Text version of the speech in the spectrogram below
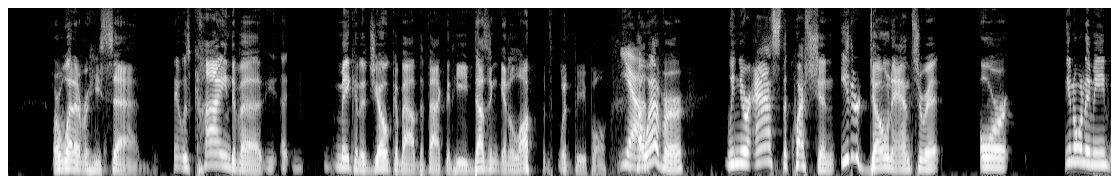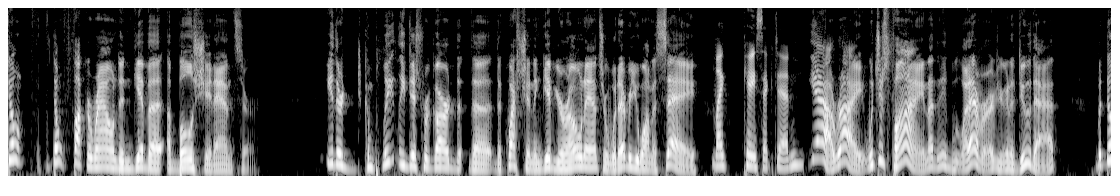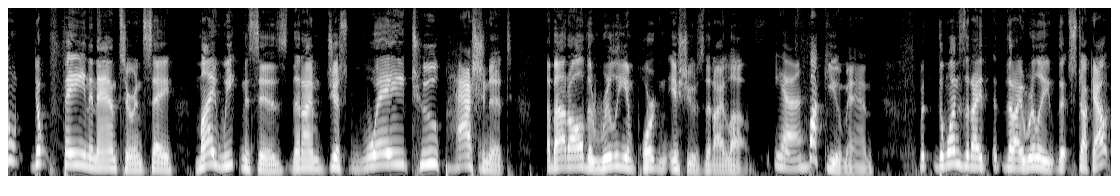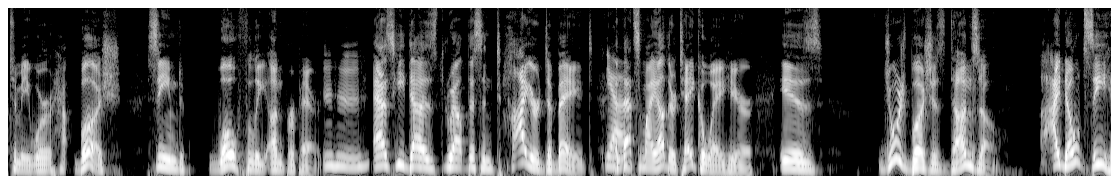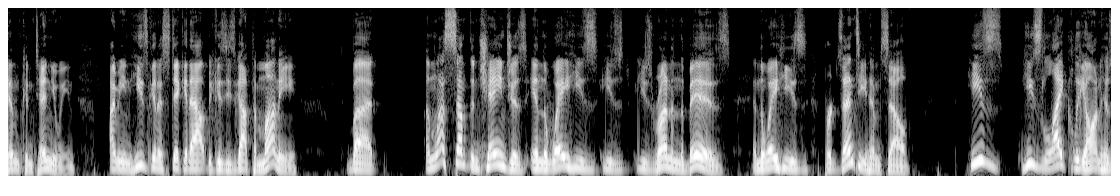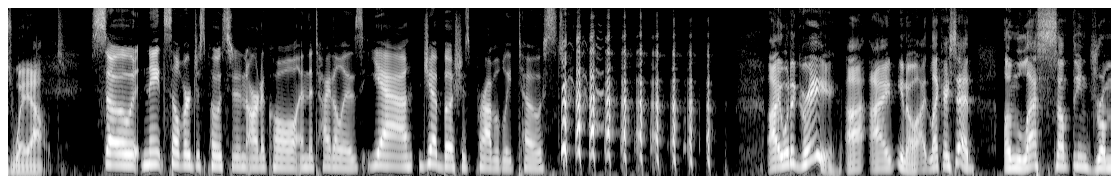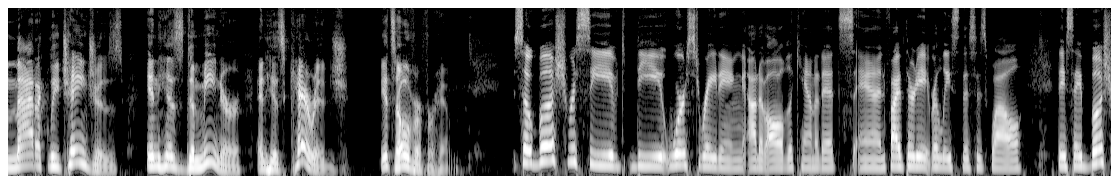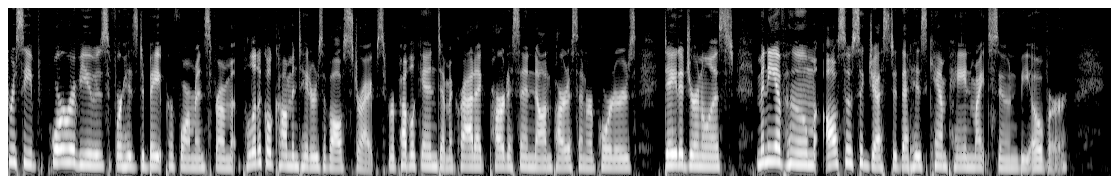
or whatever he said. It was kind of a, a making a joke about the fact that he doesn't get along with, with people. Yeah. However, when you're asked the question, either don't answer it or you know what I mean? Don't don't fuck around and give a, a bullshit answer. Either completely disregard the, the, the question and give your own answer, whatever you want to say, like Kasich did. yeah, right. Which is fine. I mean, whatever if you're going to do that, but don't don't feign an answer and say my weakness is that I'm just way too passionate about all the really important issues that I love. Yeah. Fuck you, man. But the ones that I that I really that stuck out to me were Bush seemed woefully unprepared, Mhm. as he does throughout this entire debate. Yeah. and that's my other takeaway here is George Bush is donezo. I don't see him continuing. I mean, he's going to stick it out because he's got the money, but unless something changes in the way he's he's he's running the biz and the way he's presenting himself, he's he's likely on his way out. So Nate Silver just posted an article, and the title is "Yeah, Jeb Bush is probably toast." I would agree. I, I you know, I, like I said, unless something dramatically changes in his demeanor and his carriage, it's over for him. So Bush received the worst rating out of all of the candidates, and 538 released this as well. They say Bush received poor reviews for his debate performance from political commentators of all stripes Republican, Democratic, partisan, nonpartisan reporters, data journalists, many of whom also suggested that his campaign might soon be over.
